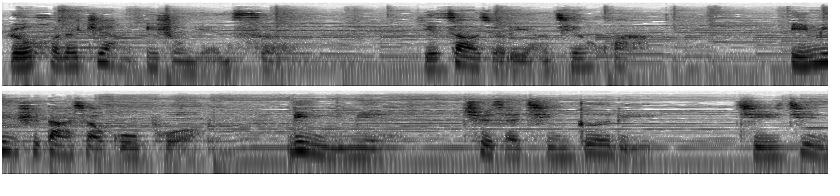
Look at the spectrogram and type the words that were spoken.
柔合了这样一种颜色，也造就了杨千嬅。一面是大小姑婆，另一面却在情歌里极尽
